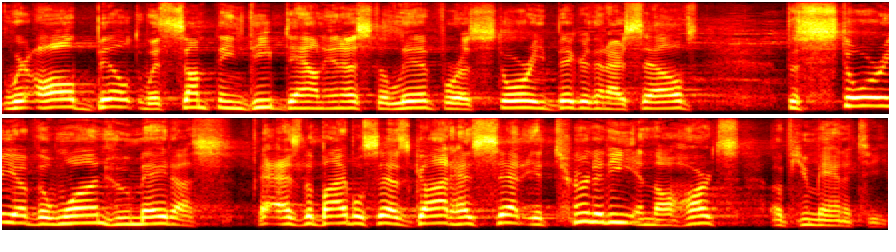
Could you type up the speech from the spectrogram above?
We're all built with something deep down in us to live for a story bigger than ourselves the story of the one who made us. As the Bible says, God has set eternity in the hearts of humanity.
